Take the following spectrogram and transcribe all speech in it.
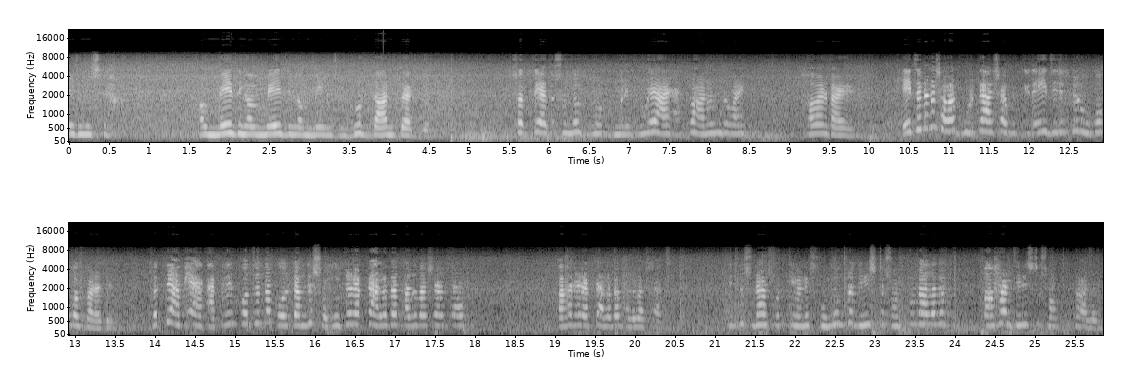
এই জিনিসটা। অ্যামেজিং অ্যামেজিং অ্যামেজিং ডান্স একদম সত্যি এত সুন্দর মানে ঘুরে আর এত আনন্দ হওয়ার বাইরে। এই জন্য না সবার ঘুরতে আসা উচিত, এই জিনিসগুলো উপভোগ করাতে সত্যি আমি এতদিন পর্যন্ত বলতাম যে সমুদ্রের একটা আলাদা ভালোবাসা আছে পাহাড়ের একটা আলাদা ভালোবাসা আছে। কিন্তু না, সত্যি মানে সমুদ্র জিনিসটা সম্পূর্ণ আলাদা, পাহাড় জিনিসটা সম্পূর্ণ আলাদা।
